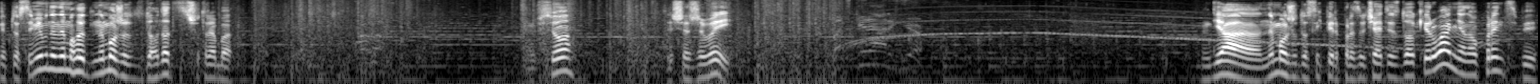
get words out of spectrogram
Тобто самі вони не могли не можуть здогадатися, що треба. Ну все. Ти ще живий. Я не можу до сих пір призвичайтись до керування, але в принципі.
